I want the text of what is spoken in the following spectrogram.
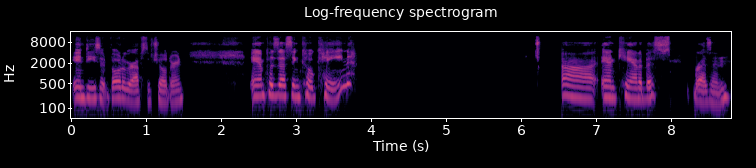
indecent photographs of children and possessing cocaine uh, and cannabis resin.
